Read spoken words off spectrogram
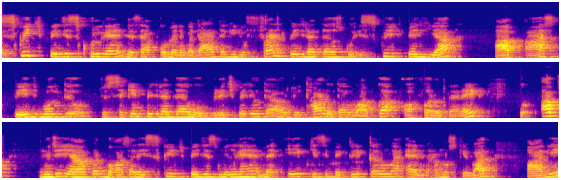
स्क्विच पेजेस खुल गए जैसे आपको मैंने बताया था कि जो फ्रंट पेज रहता है, उसको स्क्विच पेज या आप आस्क पेज बोलते हो, जो सेकेंड पेज रहता है, वो ब्रिज पेज होता है, और जो थर्ड होता है, वो आपका ऑफ़र होता है राइट तो अब मुझे यहाँ पर बहुत सारे स्क्रीच पेजेस मिल गए हैं, मैं एक किसी पे क्लिक करूँगा एंड हम उसके बाद आगे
